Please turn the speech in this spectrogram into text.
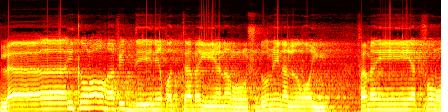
لا إكراه في الدين قد تبين الرشد من الغي فمن يكفر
